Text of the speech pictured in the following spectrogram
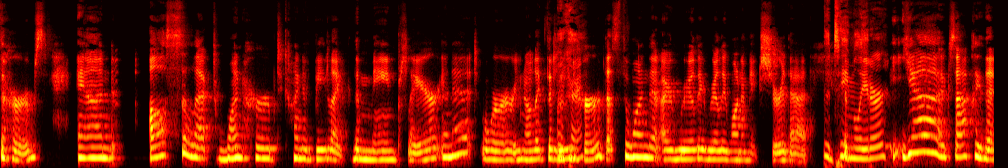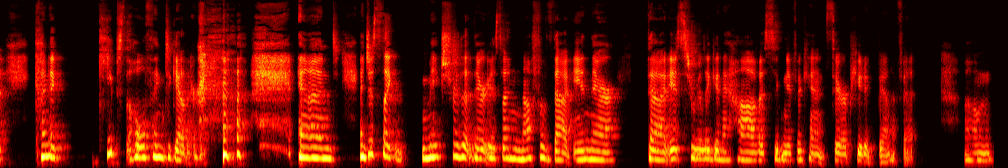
the herbs and I'll select one herb to kind of be like the main player in it, or you know, like the lead okay. herb. That's the one that I really, really want to make sure that the team leader. Yeah, exactly. That kind of keeps the whole thing together, and and just like make sure that there is enough of that in there that it's really going to have a significant therapeutic benefit. Um,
